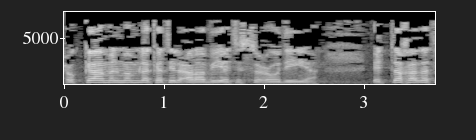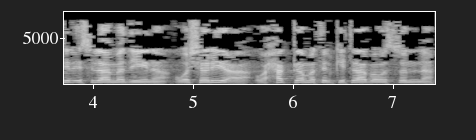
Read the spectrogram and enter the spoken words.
حكام المملكة العربية السعودية اتخذت الإسلام دينا وشريعة وحكمت الكتاب والسنة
